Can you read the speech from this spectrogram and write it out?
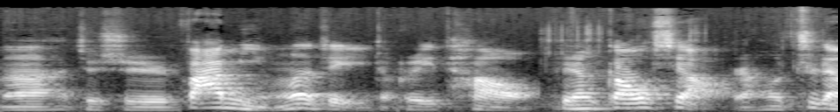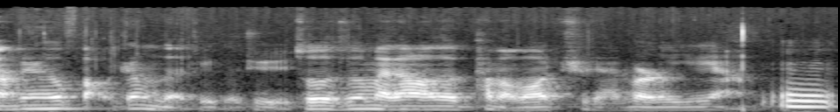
呢，就是发明了这一整个一套非常高效，然后质量非常有保证的这个去所有所有麦当劳的汉堡包吃起来味儿都一个样。嗯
